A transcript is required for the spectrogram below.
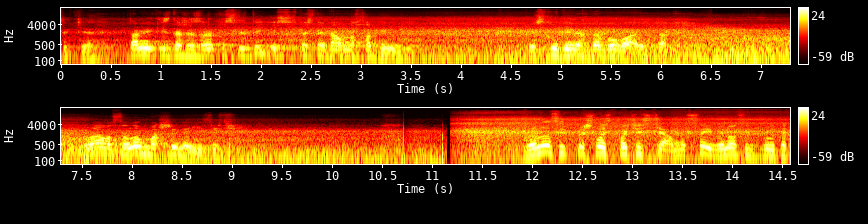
Таке? Там якісь навіть зверху сліди є, хтось недавно ходив. Тобто люди іноді бувають так. Ну а в основному машини їздять. Заносить прийшлось по частям, усе і виносить буде так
